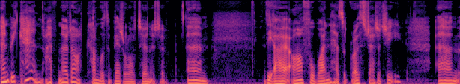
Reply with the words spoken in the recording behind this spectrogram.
And we can, I have no doubt, come with a better alternative. Um, the IRR, for one, has a growth strategy um,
